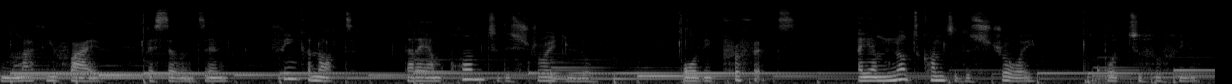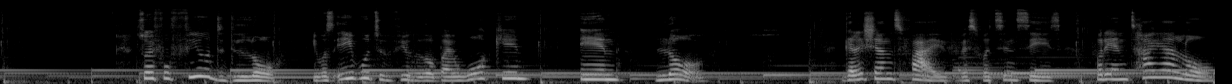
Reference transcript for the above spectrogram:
in Matthew 5, verse 17 Think not that I am come to destroy the law or the prophets. I am not come to destroy, but to fulfill. So he fulfilled the law. He was able to fulfill the law by walking in love. Galatians 5, verse 14 says, For the entire law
